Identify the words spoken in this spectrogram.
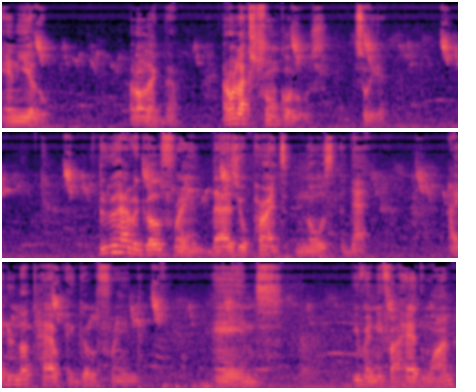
and yellow. I don't like them. I don't like strong colors. So yeah. Do you have a girlfriend that your parents knows that? I do not have a girlfriend and even if I had one,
